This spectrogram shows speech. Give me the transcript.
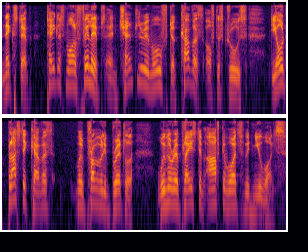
Next step, take a small Phillips and gently remove the covers of the screws. The old plastic covers will probably brittle. We will replace them afterwards with new ones.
